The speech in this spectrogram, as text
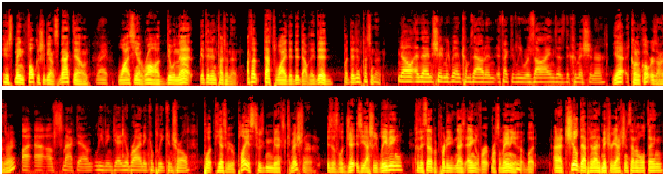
his main focus should be on SmackDown. Right. Why is he on Raw doing that? Yet they didn't touch on that. I thought that's why they did that. What they did, but they didn't touch on that. No, and then Shane McMahon comes out and effectively resigns as the commissioner Yeah, quote unquote resigns, right? uh, uh, of SmackDown, leaving Daniel Bryan in complete control. but he has to be replaced. Who's going to be next commissioner? Is this legit? Is he actually leaving? Because they set up a pretty nice angle for WrestleMania, but and I chilled that because I had mixed reactions to the whole thing.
